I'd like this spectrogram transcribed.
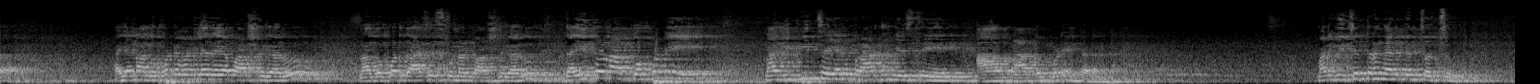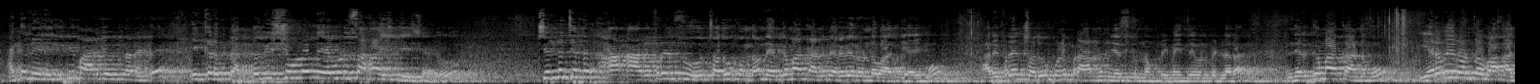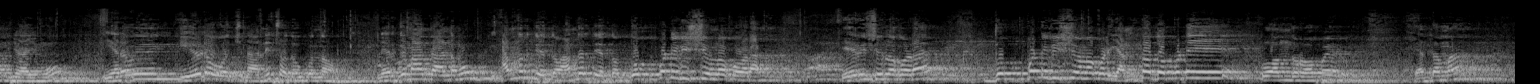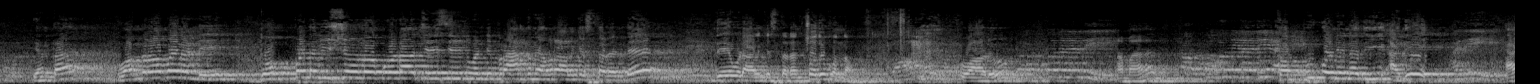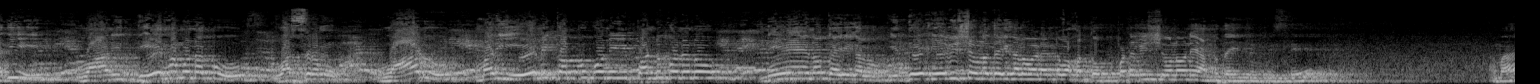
అయ్యా నా దుప్పటి ఇవ్వట్లేదయ్యా పాస్టర్ గారు. నా దుప్పటి దాచేసుకున్నాడు పాస్టర్ గారు. దయతో నా దుప్పటి నాకు ఇప్పించయ్యని ప్రార్థన చేస్తే ఆ ప్రార్థన కూడా వింటాడంట. మనకు విచిత్రంగా అనిపించవచ్చు. అంటే నేను ఎందుకు మాట చెబుతున్నానంటే ఇక్కడ పెద్ద విషయంలో దేవుడు సహాయం చేశాడు. చిన్న చిన్న ఆ- రిఫరెన్స్ చదువుకుందాం. నిర్గమాకాండం ఇరవై రెండవ అధ్యాయము. ఆ రిఫరెన్స్ చదువుకుని ప్రార్థన చేసుకుందాం ప్రియమైన దేవుని బిడ్డరా నిర్గమాకాండము ఇరవై రెండవ అధ్యాయము. ఇరవై ఏడవ వచనాన్ని చదువుకుందాం. నిర్గమాకాండము అందరు తీద్దాం అందరు తీద్దాం దుప్పటి విషయంలో కూడా. ఏ విషయంలో కూడా? దుప్పటి విషయంలో కూడా. ఎంత దుప్పటి? వంద రూపాయలు. ఎంతమ్మా? ఎంత? వంద రూపాయలండి. దుప్పటి విషయంలో కూడా చేసేటువంటి ప్రార్థన ఎవరు ఆలకిస్తాడంటే? దేవుడు ఆలకిస్తాడని చదువుకుందాం. వాడు అమ్మా కప్పుకొనినది అదే. అది వాని దేహమునకు వస్త్రము. వాడు మరి ఏమి కప్పుకొని పండుకొనును? నేను దయగలను ఇదే ఏ విషయంలో దయగలవాడంటే ఒక దుప్పటి విషయంలోనే అంత దయ చూపిస్తే. అమ్మా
